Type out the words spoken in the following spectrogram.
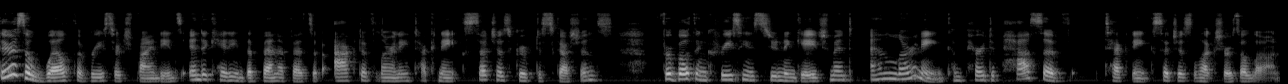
There is a wealth of research findings indicating the benefits of active learning techniques such as group discussions for both increasing student engagement and learning compared to passive techniques such as lectures alone.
